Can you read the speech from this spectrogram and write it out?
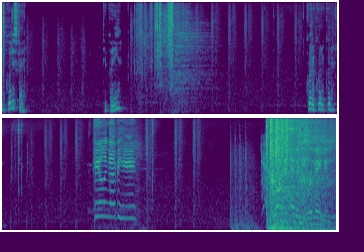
Tem cura, Sky? Tem curinha? Cura, cura, cura. Healing over here. One enemy remaining.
